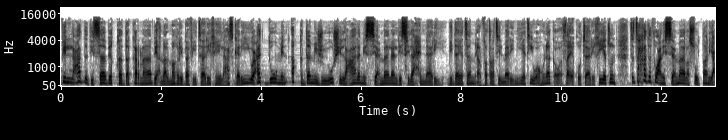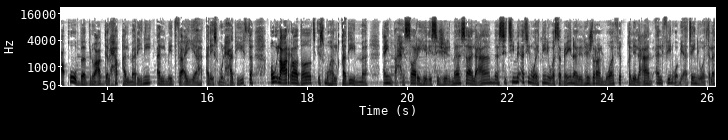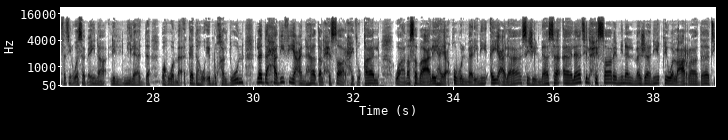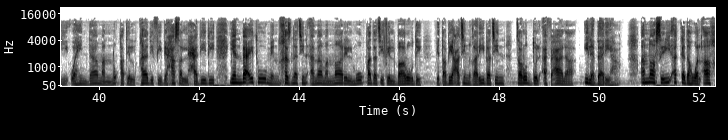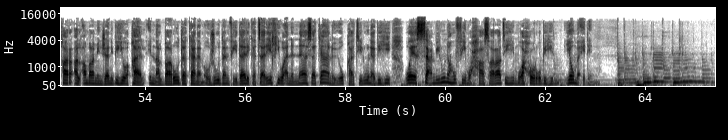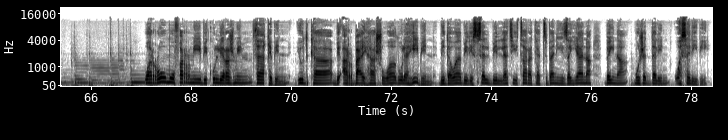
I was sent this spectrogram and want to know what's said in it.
في العدد السابق ذكرنا بأن المغرب في تاريخه العسكري يعد من أقدم جيوش العالم استعمالا للسلاح الناري بداية من الفترة المارينية وهناك وثائق تاريخية تتحدث عن استعمال السلطان يعقوب بن عبد الحق الماريني المدفعية الاسم الحديث أو العرادات اسمها القديم عند حصاره لسجل ماسا العام 672 للهجرة الموافق للعام 1273 للميلاد وهو ما أكده ابن خلدون لدى حديثه عن هذا الحصار حيث قال ونصب عليها يعقوب الماريني أي على سجل ماسا آلات الحصار من المجانيق والعرادات وهندام النقط القاذف بحصى الحديد ينبعث من خزنة أمام النار الموقدة في البارود بطبيعة غريبة ترد الأفعال إلى بارئها الناصري أكد هو الآخر الأمر من جانبه وقال إن البارود كان موجودا في ذلك التاريخ وأن الناس كانوا يقاتلون به ويستعملونه في محاصراتهم وحروبهم يومئذ. والروم فرمي بكل رجم ثاقب يذكى بأربعها شواظ لهيب بدوابل السلب التي تركت بني زيان بين مجدل وسليب.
